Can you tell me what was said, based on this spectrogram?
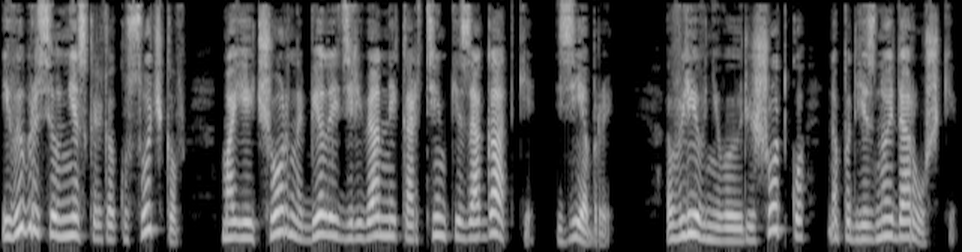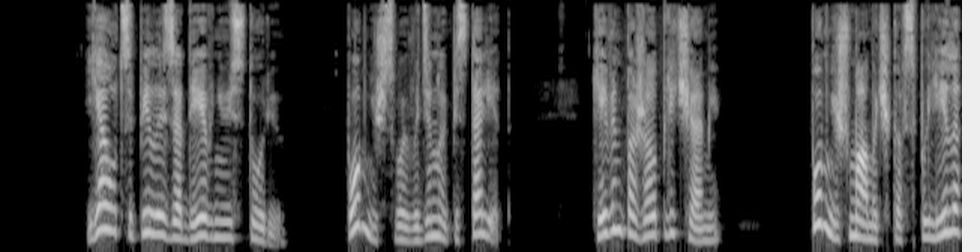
и выбросил несколько кусочков моей черно-белой деревянной картинки-загадки зебры в ливневую решетку на подъездной дорожке. Я уцепилась за древнюю историю. Помнишь свой водяной пистолет? Кевин пожал плечами. Помнишь, мамочка вспылила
